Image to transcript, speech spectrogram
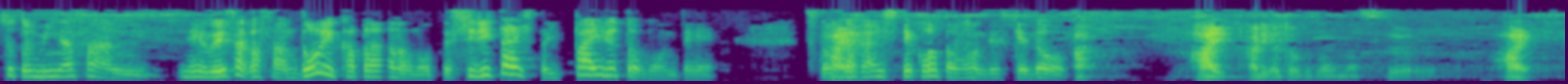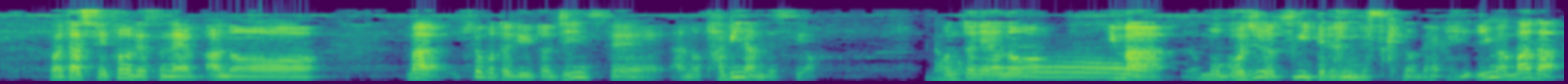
ちょっと皆さん、ね、上坂さんどういう方なのって知りたい人いっぱいいると思うんで、ちょっとお伺いしていこうと思うんですけど、あはい、ありがとうございます。はい。私、そうですね、あのーまあ、一言で言うと人生、あの、旅なんですよ。本当にあの、今、もう50過ぎてるんですけどね、今まだ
